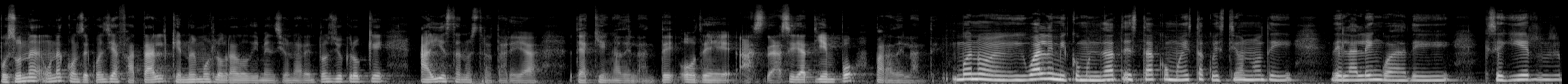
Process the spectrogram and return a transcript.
pues una, una, consecuencia fatal que no hemos logrado dimensionar. Entonces yo creo que ahí está nuestra tarea de aquí en adelante o de hace ya tiempo para adelante. Bueno, igual en mi comunidad está como esta cuestión ¿no? de, de la lengua, de seguir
